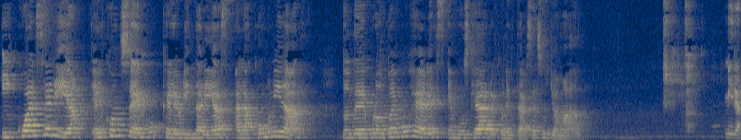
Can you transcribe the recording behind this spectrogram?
¿Y cuál sería el consejo que le brindarías a la comunidad donde de pronto hay mujeres en búsqueda de reconectarse a su llamado? Mira,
